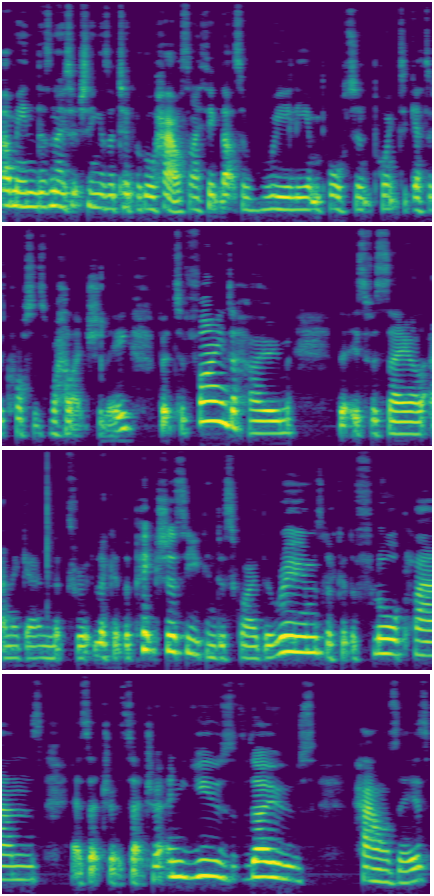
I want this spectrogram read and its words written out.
I mean, there's no such thing as a typical house, and I think that's a really important point to get across as well, actually. But to find a home that is for sale, and again, look through, look at the picture so you can describe the rooms, look at the floor plans, etc., etc., and use those houses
